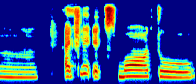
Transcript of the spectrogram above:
Mm, actually, it's more to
